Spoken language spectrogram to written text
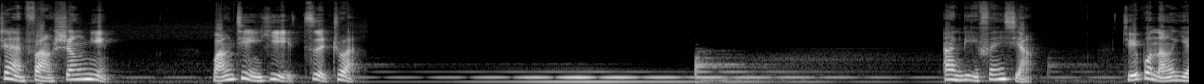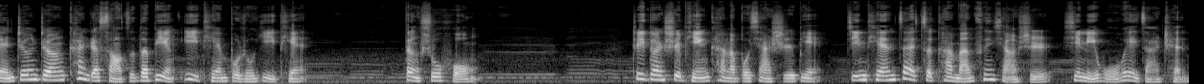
绽放生命，王进义自传。案例分享：绝不能眼睁睁看着嫂子的病一天不如一天。邓书红。这段视频看了不下十遍，今天再次看完分享时，心里五味杂陈，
